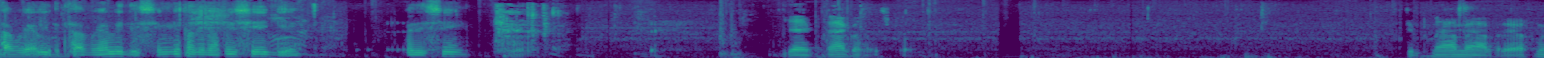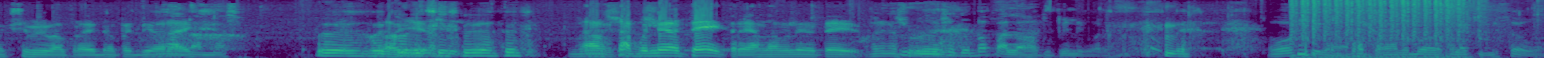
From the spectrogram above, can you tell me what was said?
θα, βγάλει, θα βγάλει τη ΣΥΜ και θα την αφήσει έγκυο. Με τη ΣΥΜ. Για υπνάκο θα της πω. Ξυπνάμε αύριο, έχουμε ξύπνημα πρωινό 5 ώρα Γάτα 6. μας. Με κόλλησες, φίλε. Αυτά που λέει ο Τέιτ ρε, αυτά που λέει ο Τέιτ. Πρέπει να σου ρωτήσω τον Πάπα, αλλά θα του πει λίγο. ρε. Όχι, ρε, Πάπα, δεν μπορώ, θέλω να κοιμηθώ εγώ.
